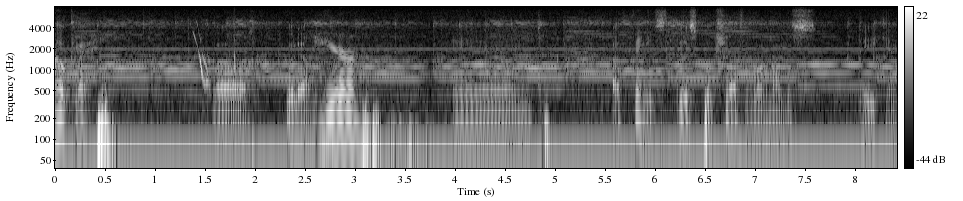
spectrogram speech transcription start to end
Okay. Uh, go down here, and I think it's this bookshelf if I'm not mistaken.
